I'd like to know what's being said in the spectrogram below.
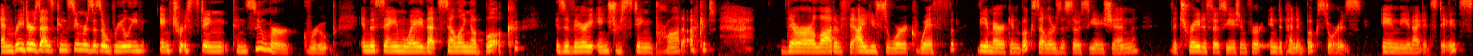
And readers as consumers is a really interesting consumer group in the same way that selling a book is a very interesting product. There are a lot of th- I used to work with the American Booksellers Association, the trade association for independent bookstores in the United States.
